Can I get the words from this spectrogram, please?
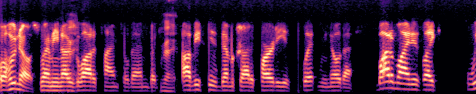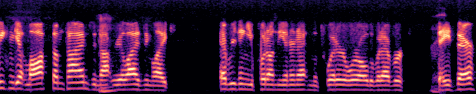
Well, who knows? I mean, there's a lot of time till then, but Right. obviously the Democratic Party is split, and we know that. Bottom line is like we can get lost sometimes and Mm-hmm. not realizing like everything you put on the internet and the Twitter world or whatever stays there.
